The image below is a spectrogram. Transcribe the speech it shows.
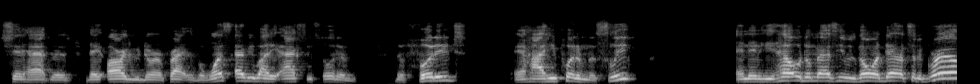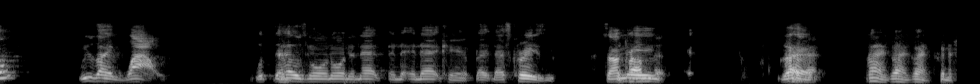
shit happens. They argue during practice, but once everybody actually saw the the footage and how he put him to sleep, and then he held him as he was going down to the ground, we was like, wow what the The- hell is going on in that in, in that camp? Like that's crazy. So I The problem mean, that- go ahead. Go ahead, go ahead, go ahead. Finish.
